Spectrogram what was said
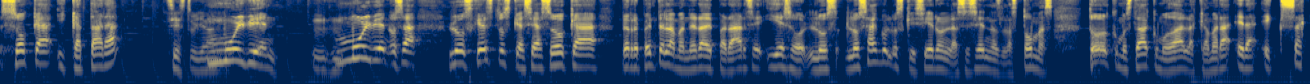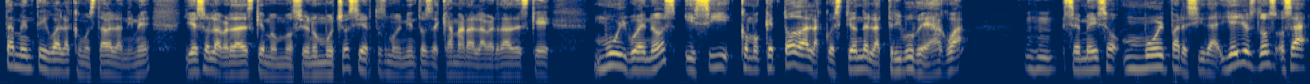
Soka y Katara, Sí estuvieron... muy bien. Muy bien, o sea, los gestos que hacía Soka, de repente la manera de pararse y eso, los, los ángulos que hicieron, las escenas, las tomas, todo como estaba acomodada la cámara era exactamente igual a como estaba el anime. Y eso la verdad es que me emocionó mucho, ciertos movimientos de cámara la verdad es que muy buenos. Y sí, como que toda la cuestión de la tribu de agua, se me hizo muy parecida. Y ellos dos, o sea,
